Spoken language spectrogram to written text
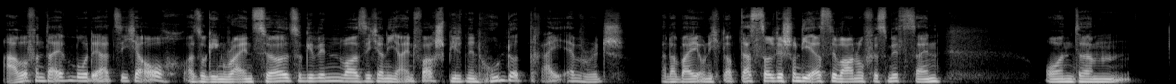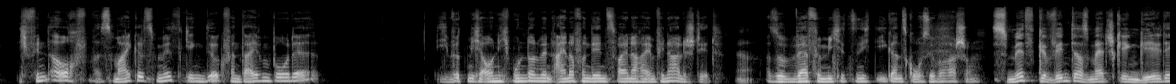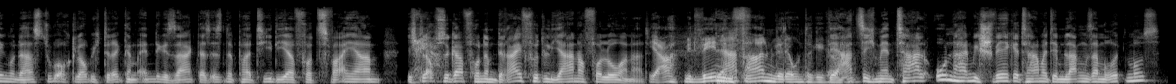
Aber Van Dijvenbode, hat sicher auch, also gegen Ryan Searle zu gewinnen, war sicher nicht einfach, spielt einen 103 Average dabei und ich glaube, das sollte schon die erste Warnung für Smith sein. Und ähm, ich finde auch, was Michael Smith gegen Dirk van Dijvenbode ich würde mich auch nicht wundern, wenn einer von den zwei nachher im Finale steht. Ja. Also wäre für mich jetzt nicht die ganz große Überraschung. Smith gewinnt das Match gegen Gilding und da hast du auch, glaube ich, direkt am Ende gesagt, das ist eine Partie, die er vor zwei Jahren, ich glaube sogar vor einem Dreivierteljahr noch verloren hat. Ja, mit wenigen Fahnen wäre er untergegangen. Der hat sich mental unheimlich schwer getan mit dem langsamen Rhythmus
